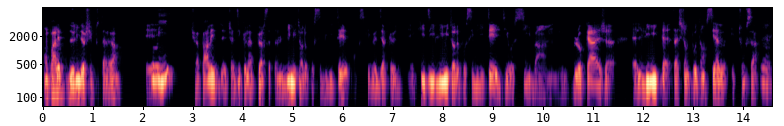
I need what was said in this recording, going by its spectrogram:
on parlait de leadership tout à l'heure. Oui. Tu as, parlé de, tu as dit que la peur, c'est un limiteur de possibilités. Donc, ce qui veut dire que qui dit limiteur de possibilités dit aussi ben, blocage, euh, limitation de potentiel et tout ça. Mm.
